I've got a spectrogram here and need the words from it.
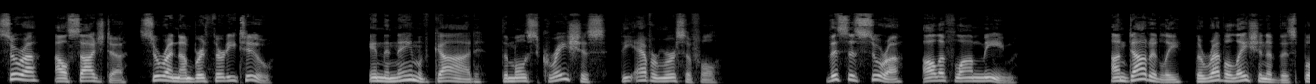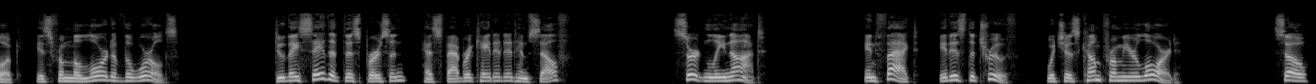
Surah Al Sajda, Surah number 32. In the name of God, the most gracious, the ever merciful. This is Surah Alif Lam Mim. Undoubtedly, the revelation of this book is from the Lord of the worlds. Do they say that this person has fabricated it himself? Certainly not. In fact, it is the truth, which has come from your Lord. So,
